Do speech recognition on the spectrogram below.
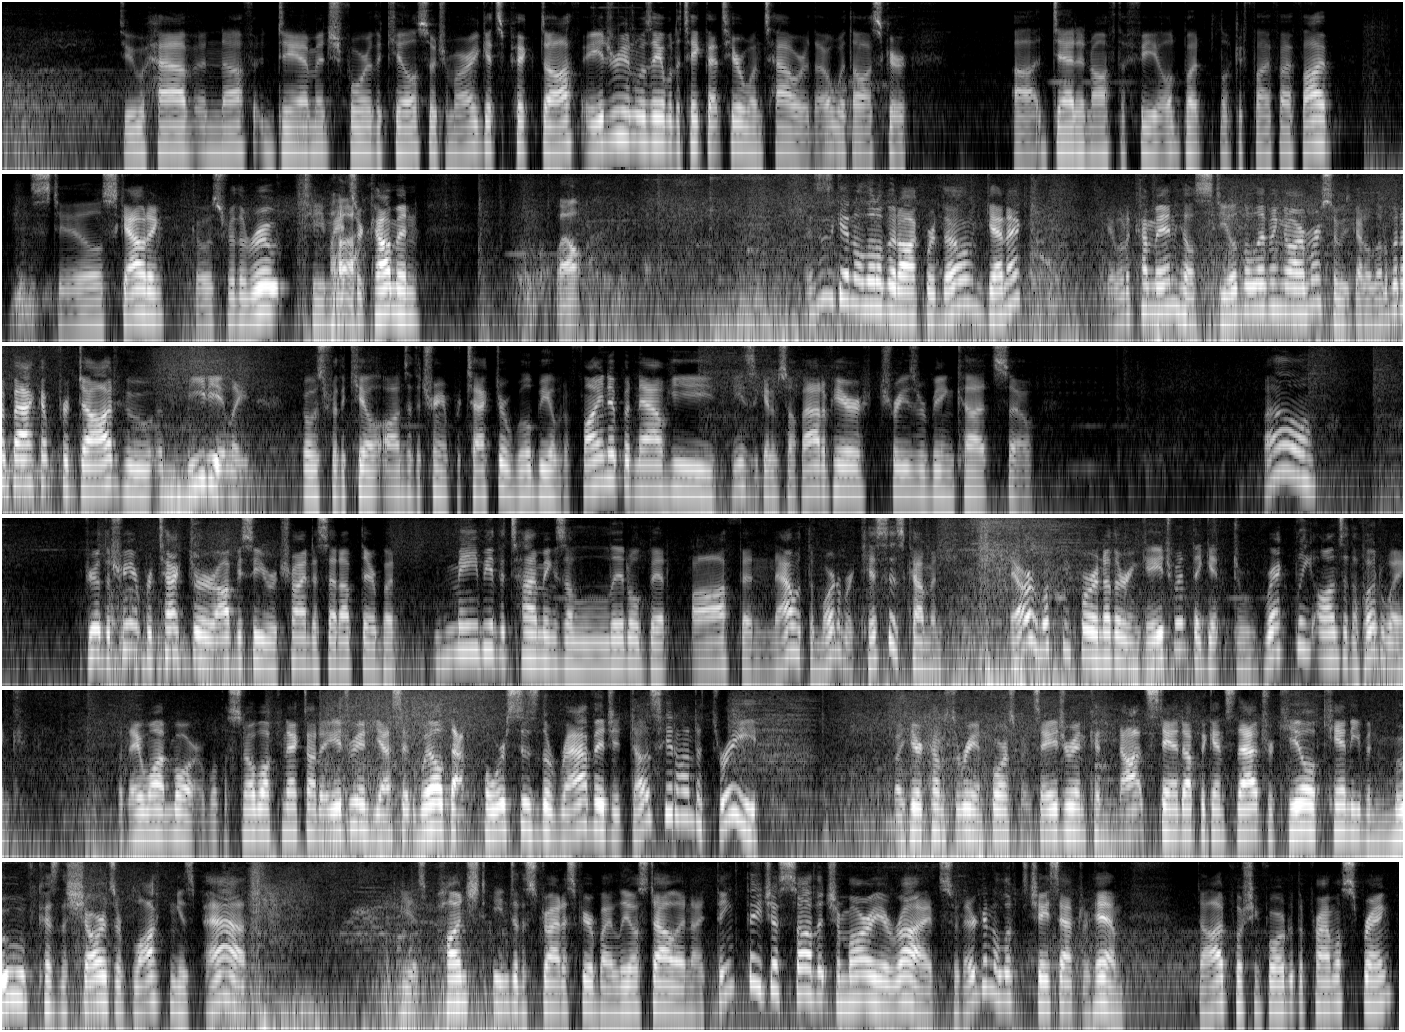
Do have enough damage for the kill, so Jamari gets picked off. Adrian was able to take that tier 1 tower, though, with Oscar uh, dead and off the field. But look at 555. Still scouting. Goes for the root. Teammates uh. are coming. Well, this is getting a little bit awkward, though. Genic, able to come in. He'll steal the living armor, so he's got a little bit of backup for Dodd, who immediately goes for the kill onto the Treant Protector. Will be able to find it, but now he needs to get himself out of here. Trees are being cut, so... Well... If you're the Treant Protector, obviously you were trying to set up there, but maybe the timing's a little bit off, and now with the Mortimer Kisses coming, they are looking for another engagement. They get directly onto the Hoodwink. But they want more. Will the snowball connect onto Adrian? Yes, it will. That forces the Ravage. It does hit onto three. But here comes the reinforcements. Adrian cannot stand up against that. Drakeel can't even move because the shards are blocking his path. And he is punched into the stratosphere by Leo Style, and I think they just saw that Jamari arrived, so they're going to look to chase after him. Dodd pushing forward with the Primal Spring.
